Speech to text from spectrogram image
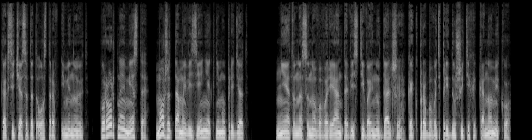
как сейчас этот остров именуют. Курортное место. Может, там и везение к нему придет. Нет у нас иного варианта вести войну дальше, как пробовать придушить их экономику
